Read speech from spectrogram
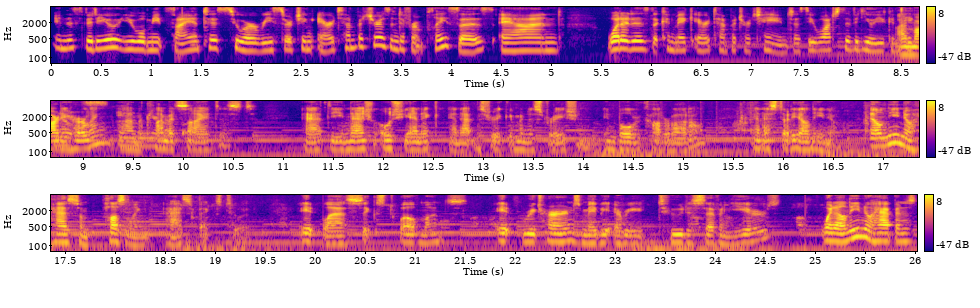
In this video, you will meet scientists who are researching air temperatures in different places and what it is that can make air temperature change. As you watch the video, you can I'm Marty notes Hoerling. I'm a climate notebook. scientist at the National Oceanic and Atmospheric Administration in Boulder, Colorado, and I study El Nino. El Nino has some puzzling aspects to it. It lasts 6, 12 months. It returns maybe every two to seven years. When El Nino happens,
